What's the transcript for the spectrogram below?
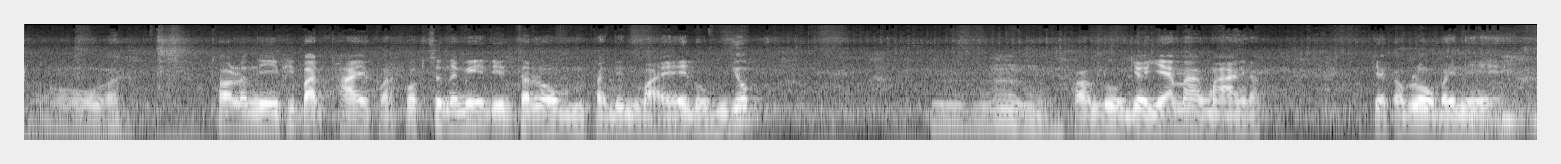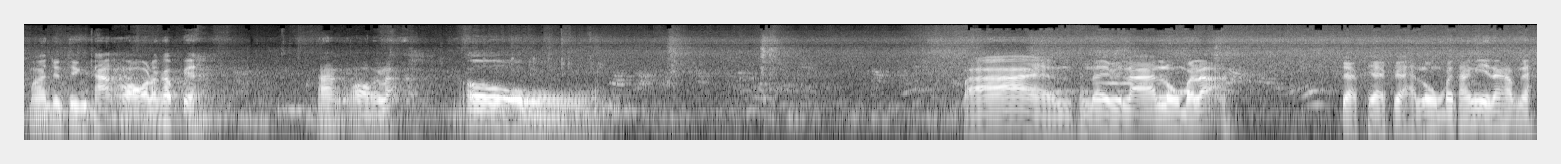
โอ้ ธรณีพิบัติภัยพวกสึนามิดินถล่มแผ่นดินไหวหลุมยุบความรู้เยอะแยะมากมายครับ เกี่ยวกับโลกใบนี้ มาจนถึงทางออกแล้วครับเนี่ยทางออกแล้วโอ้ไปในเวลาลงไปแล้วแจกแจกแจกลงไปทั้งนี้นะครับเนี่ย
